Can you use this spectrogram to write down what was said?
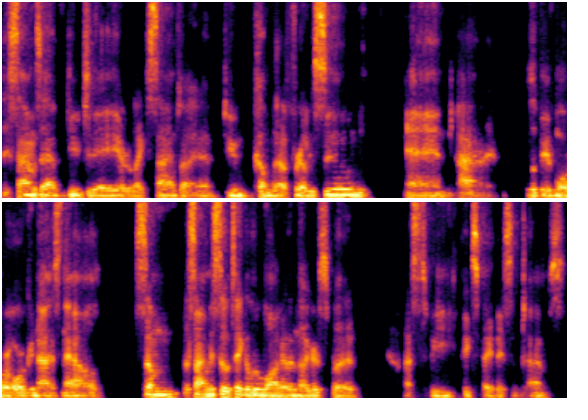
the assignments I have due today or like assignments I have due come up fairly soon. And I'm a little bit more organized now. Some assignments still take a little longer than others, but that's to be expected sometimes.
